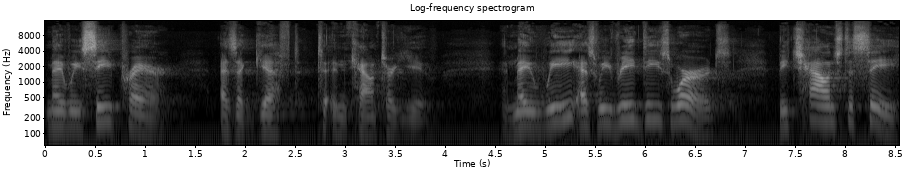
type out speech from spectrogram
may we see prayer as a gift to encounter you. And may we, as we read these words, be challenged to see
